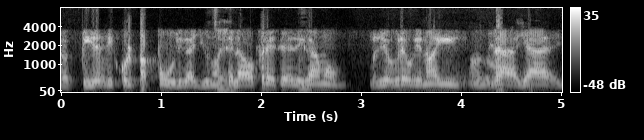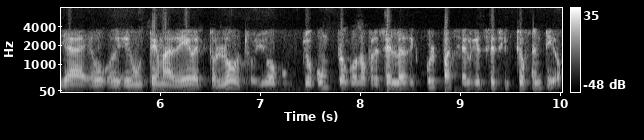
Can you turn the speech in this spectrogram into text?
eh, piden disculpas públicas y uno Sí. se las ofrece, digamos, yo creo que no hay, o sea, ya ya es un tema de Everton lo otro. Yo yo cumplo con ofrecer las disculpas si alguien se sintió ofendido.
